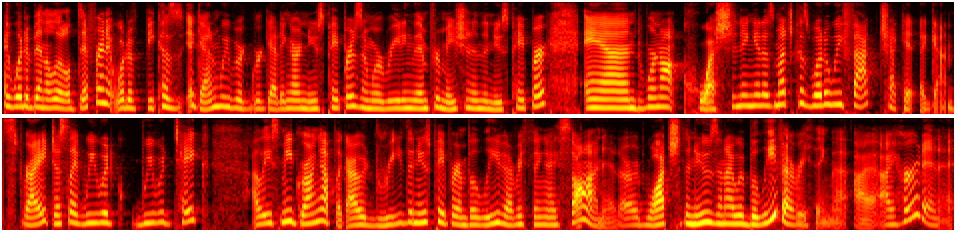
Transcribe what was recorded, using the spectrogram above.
it would have been a little different. It would have, because again, we were, we're getting our newspapers and we're reading the information in the newspaper and we're not questioning it as much because what do we fact check it against, right? Just like we would, we would take, at least me growing up, like I would read the newspaper and believe everything I saw in it. I would watch the news and I would believe everything that I, I heard in it.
